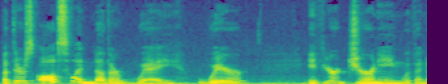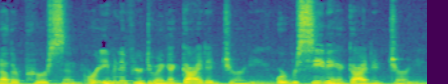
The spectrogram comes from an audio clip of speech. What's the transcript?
But there's also another way where if you're journeying with another person, or even if you're doing a guided journey or receiving a guided journey,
